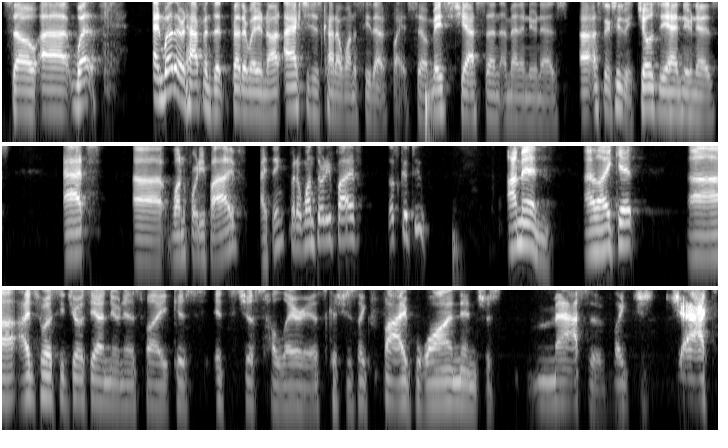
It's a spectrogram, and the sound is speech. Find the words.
So, uh, what and whether it happens at featherweight or not, I actually just kind of want to see that fight. So, Macy Chiasson, Amanda Nunes, uh, excuse me, Josiane Nunes at uh, 145, I think, but at 135, that's good too. I'm in. I like it. Uh, I just want to see Josiane Nunes fight because it's just hilarious because she's like five one and just massive, like just jacked.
